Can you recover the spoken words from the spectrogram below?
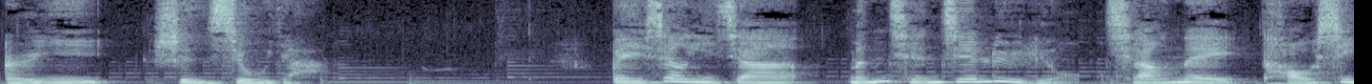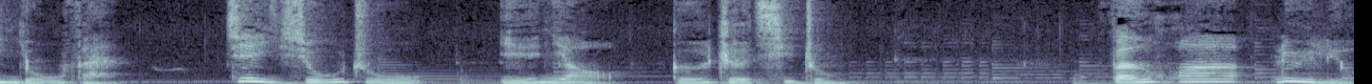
而亦甚修雅。北向一家。门前皆绿柳，墙内桃杏犹繁，皆以修竹，野鸟隔折其中。繁花绿柳，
